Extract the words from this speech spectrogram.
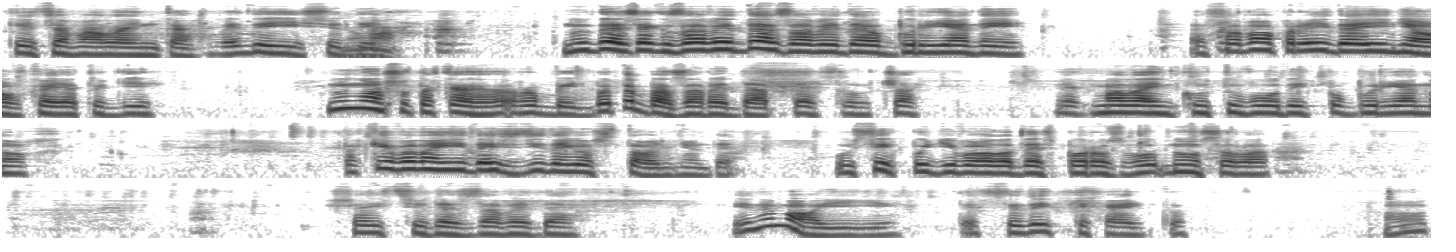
Киця маленька, веди її сюди. Нема. Ну, десь як заведе, заведе в бур'яни. Сама прийде і нявкає тоді. Ну, на що таке робить? Бо тебе заведе десь лучше, як маленьку ту водить по бур'янах. Таки вона її десь з дідою остальню де. Усіх подівала десь порозносила. Ще й сюди заведе. І нема її. Десь сидить тихенько. От.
